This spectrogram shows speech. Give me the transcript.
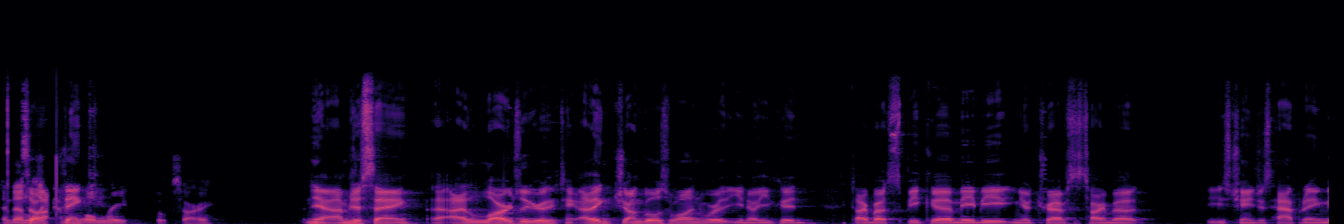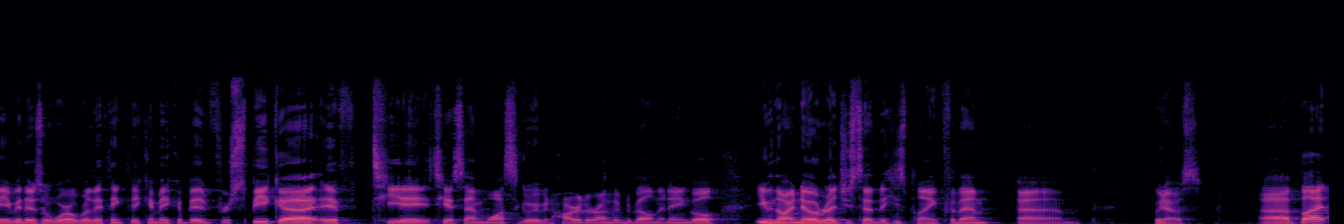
and then So like I think- only. Oh, sorry. yeah, I'm just saying. I largely agree with you. I think Jungle's one where you know you could talk about Spica. Maybe you know Travis is talking about these changes happening. Maybe there's a world where they think they can make a bid for Spica if TA, TSM wants to go even harder on their development angle. Even though I know Reggie said that he's playing for them. Um, who knows? Uh, but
